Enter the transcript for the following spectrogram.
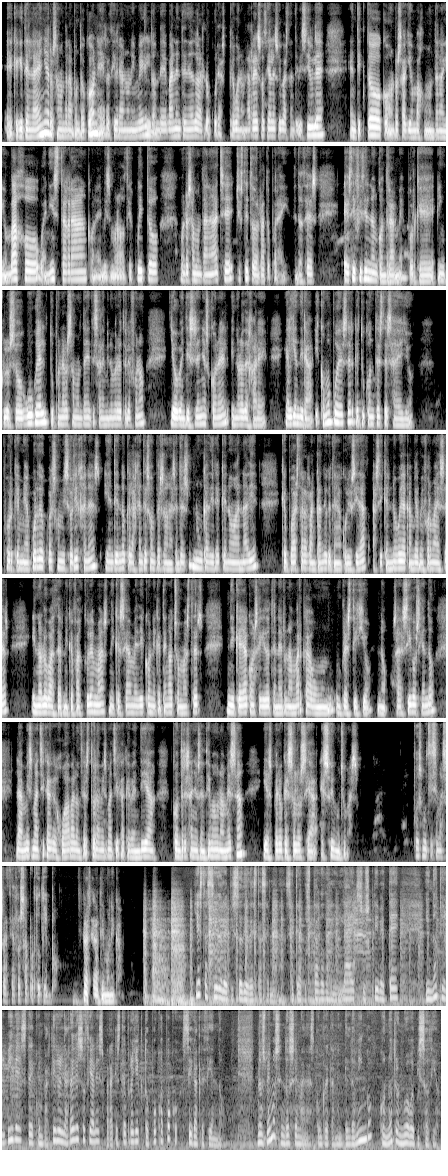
Eh, que quiten la ñ, rosamontana.com y ahí recibirán un email donde van entendiendo las locuras. Pero bueno, en las redes sociales soy bastante visible, en TikTok con rosa-montana-bajo o en Instagram con el mismo circuito o en Rosa Montana H. Yo estoy todo el rato por ahí. Entonces es difícil no encontrarme porque incluso Google, tú pones Rosa Montana y te sale mi número de teléfono. Llevo 26 años con él y no lo dejaré. Y alguien dirá, ¿y cómo puede ser que tú contestes a ello? porque me acuerdo de cuáles son mis orígenes y entiendo que la gente son personas. Entonces nunca diré que no a nadie que pueda estar arrancando y que tenga curiosidad. Así que no voy a cambiar mi forma de ser y no lo va a hacer ni que facture más, ni que sea médico, ni que tenga ocho másters, ni que haya conseguido tener una marca o un, un prestigio. No, o sea, sigo siendo la misma chica que jugaba baloncesto, la misma chica que vendía con tres años encima de una mesa y espero que solo sea eso y mucho más. Pues muchísimas gracias, Rosa, por tu tiempo. Gracias a ti, Mónica. Y este ha sido el episodio de esta semana. Si te ha gustado, dale un like, suscríbete y no te olvides de compartirlo en las redes sociales para que este proyecto poco a poco siga creciendo. Nos vemos en dos semanas, concretamente el domingo, con otro nuevo episodio.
